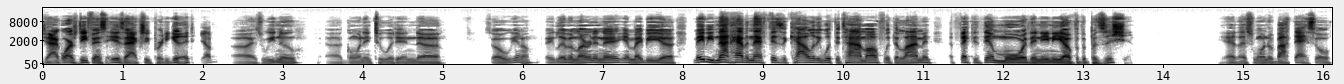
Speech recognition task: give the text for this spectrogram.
Jaguars defense is actually pretty good. Yep. Uh, as we knew uh, going into it, and uh, so you know they live and learn in there. Yeah, maybe uh, maybe not having that physicality with the time off with the linemen affected them more than any of the position. Yeah, let's wonder about that. So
